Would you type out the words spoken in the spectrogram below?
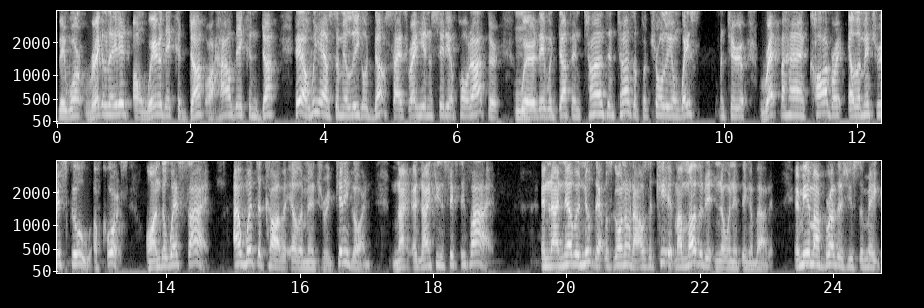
They weren't regulated on where they could dump or how they can dump. Hell, we have some illegal dump sites right here in the city of Port Arthur mm. where they were dumping tons and tons of petroleum waste material right behind Carver Elementary School, of course, on the west side. I went to Carver Elementary kindergarten, 1965. And I never knew that was going on. I was a kid. My mother didn't know anything about it. And me and my brothers used to make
